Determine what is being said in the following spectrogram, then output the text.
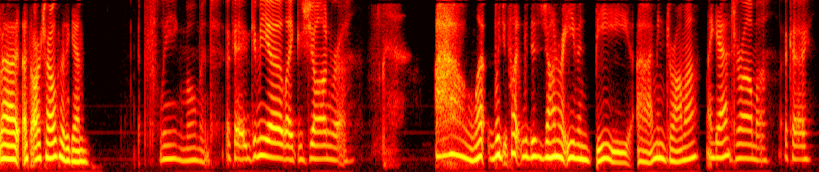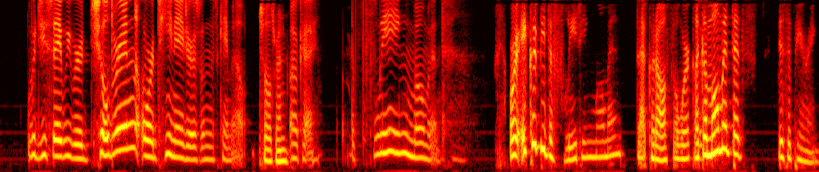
Uh, that's our childhood again. The Fleeing moment. Okay, give me a like genre. Oh, what would what would this genre even be? Uh, I mean, drama, I guess. Drama. Okay. Would you say we were children or teenagers when this came out? Children, Okay. The fleeing moment. or it could be the fleeting moment. That could also work. Like a moment that's disappearing,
